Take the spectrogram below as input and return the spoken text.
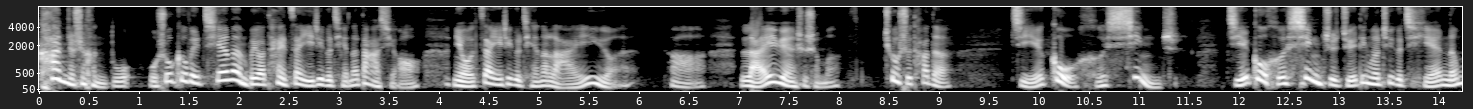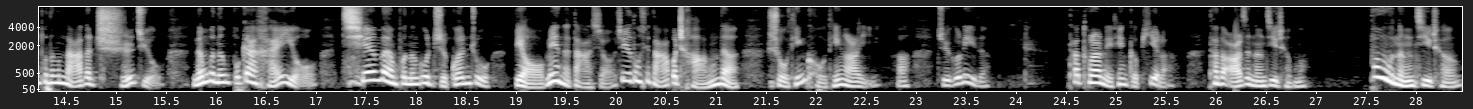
看着是很多。我说各位千万不要太在意这个钱的大小，你要在意这个钱的来源啊。来源是什么？就是他的。结构和性质，结构和性质决定了这个钱能不能拿得持久，能不能不干还有。千万不能够只关注表面的大小，这些东西拿不长的，手停口停而已啊。举个例子，他突然哪天嗝屁了，他的儿子能继承吗？不能继承，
